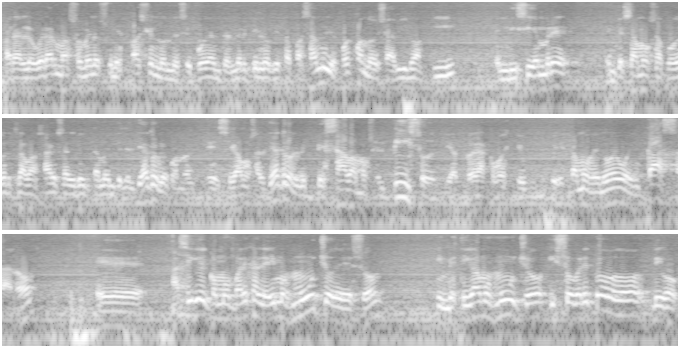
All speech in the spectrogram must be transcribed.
para llegrar más o menos un espacio en donde se pueda entender qué es lo que está pasando y después cuando ella vino aquí en diciembre empezamos a poder trabajar ya directamente en el teatro, que cuando eh, llegamos al teatro empezábamos el piso del teatro, era como es que estamos de nuevo en casa, ¿no? Eh, así que como pareja leímos mucho de eso, investigamos mucho y sobre todo, digo,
